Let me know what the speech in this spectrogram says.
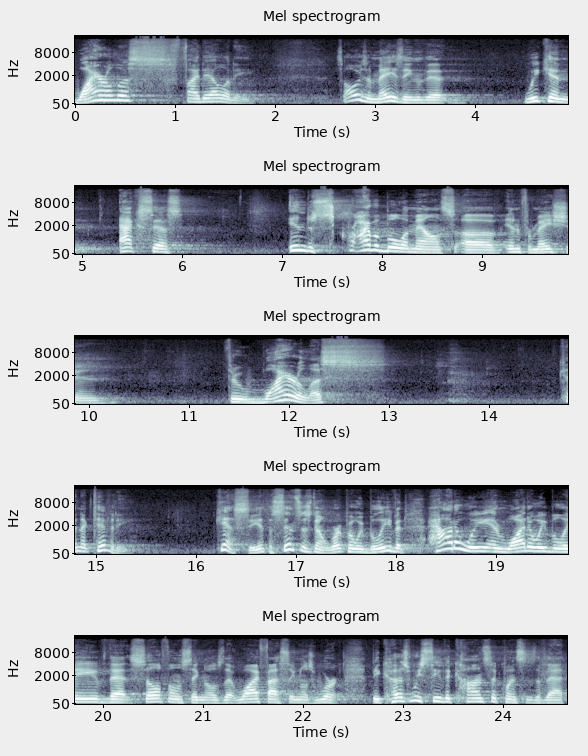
wireless fidelity. It's always amazing that we can access indescribable amounts of information through wireless connectivity. Can't see it. The senses don't work, but we believe it. How do we and why do we believe that cell phone signals, that Wi Fi signals work? Because we see the consequences of that.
